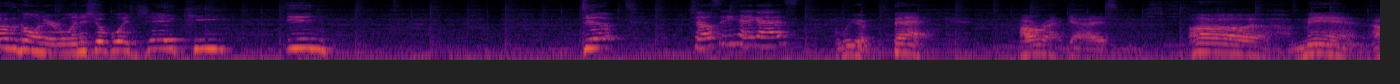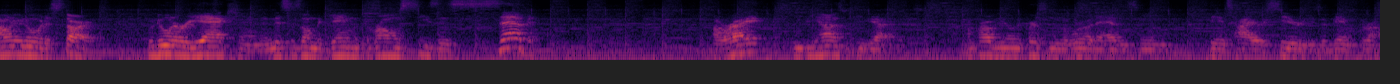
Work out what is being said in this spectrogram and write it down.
how's it going everyone? It's your boy J Keye in depth. Chelsea, hey guys. We are back. Alright guys. Oh man, I don't even know where to start. We're doing a reaction and this is on the Game of Thrones season 7. Alright? To be honest with you guys. I'm probably the only person in the world that hasn't seen the entire series of Game of Thrones.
